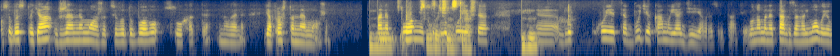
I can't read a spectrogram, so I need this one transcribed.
Особисто я вже не можу цілодобово слухати новини. Я просто не можу. У мене повністю блокується, е, блокується будь-яка моя дія в результаті. Воно мене так загальмовує,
